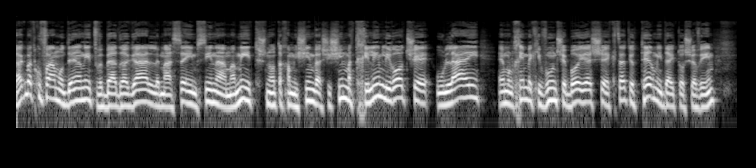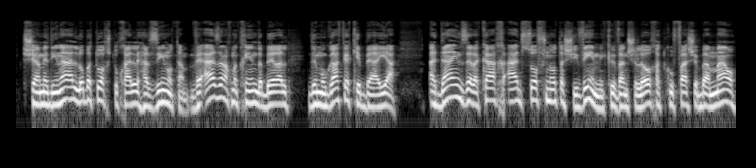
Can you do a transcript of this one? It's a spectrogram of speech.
רק בתקופה המודרנית ובהדרגה למעשה עם סין העממית, שנות ה-50 וה-60, מתחילים לראות שאולי הם הולכים בכיוון שבו יש אה, קצת יותר מדי תושבים, שהמדינה לא בטוח שתוכל להזין אותם. ואז אנחנו מתחילים לדבר על דמוגרפיה כבעיה. עדיין זה לקח עד סוף שנות ה-70, מכיוון שלאורך התקופה שבה מאו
